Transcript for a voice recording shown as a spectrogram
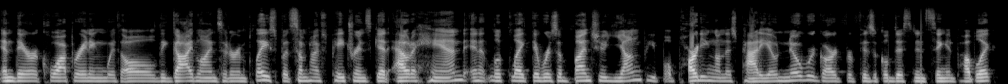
and they're cooperating with all the guidelines that are in place. But sometimes patrons get out of hand, and it looked like there was a bunch of young people partying on this patio, no regard for physical distancing in public.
